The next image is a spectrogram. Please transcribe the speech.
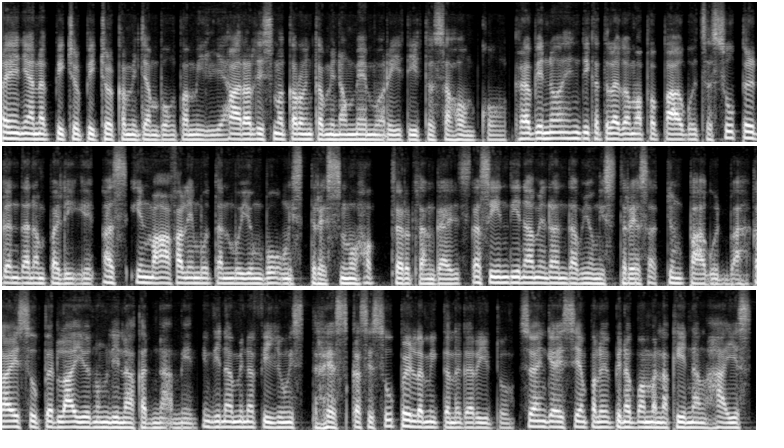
Ayan yan nagpicture-picture kami dyan buong pamilya. Para least magkaroon kami ng memory dito sa Hong Kong. Grabe no, hindi ka talaga mapapagod sa super ganda ng paligid. As in makakalimutan mo yung buong stress mo. Charot lang guys. Kasi hindi namin random yung stress at yung pagod ba. Kahit super layo nung linakad namin. Hindi namin na-feel yung stress kasi super lamig talaga rito. So yan guys, yan pala yung pinagmamalaki ng highest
